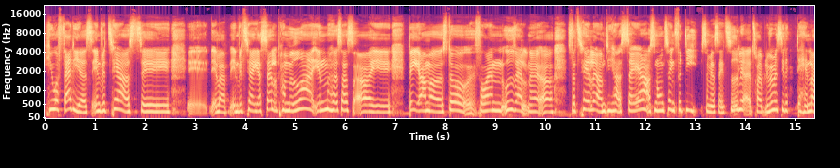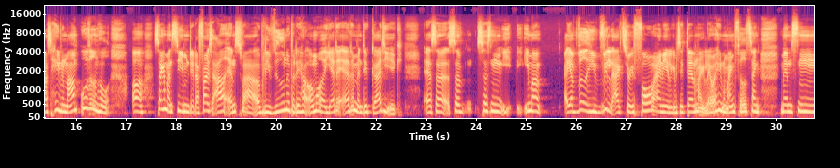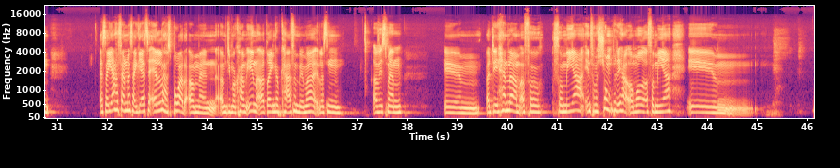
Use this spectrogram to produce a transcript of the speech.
hiver fat i os, inviterer os til, øh, eller inviterer jer selv på møder inde hos os, og øh, beder om at stå foran udvalgene og fortælle om de her sager og sådan nogle ting, fordi, som jeg sagde tidligere, jeg tror, jeg bliver ved med at sige det, det handler også helt vildt meget om uvidenhed. Og så kan man sige, at det er da folks eget ansvar at blive vidne på det her område, og ja, det er det, men det gør de ikke. Altså, så, så sådan, I, I må og jeg ved, I er vildt aktive i forvejen i LGBT Danmark, I laver helt mange fede ting, men sådan, altså jeg har fandme sagt ja til alle, der har spurgt, om, man, om de må komme ind og drikke op kaffe med mig, eller sådan, og hvis man, øhm, og det handler om at få, få mere information på det her område, og få mere, øhm,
